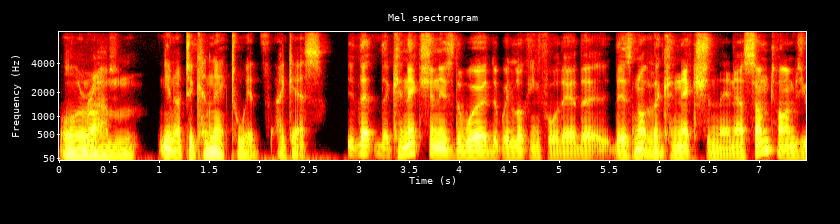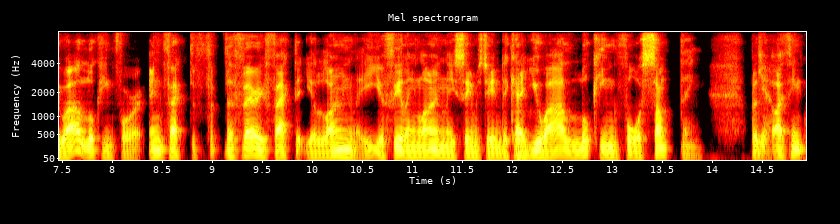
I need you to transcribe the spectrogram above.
or Right. um, you know, to connect with. I guess. That the connection is the word that we're looking for there. The, there's not the Mm. connection there. Now, sometimes you are looking for it. In fact, the, f- the very fact that you're lonely, you're feeling lonely, seems to indicate Mm. you are looking for something. But Yeah. I think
